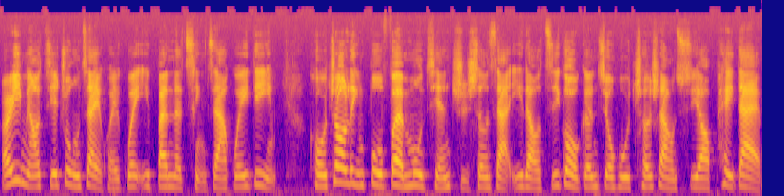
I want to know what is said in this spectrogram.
而疫苗接种再回归一般的请假规定。口罩令部分目前只剩下医疗机构跟救护车上需要佩戴，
